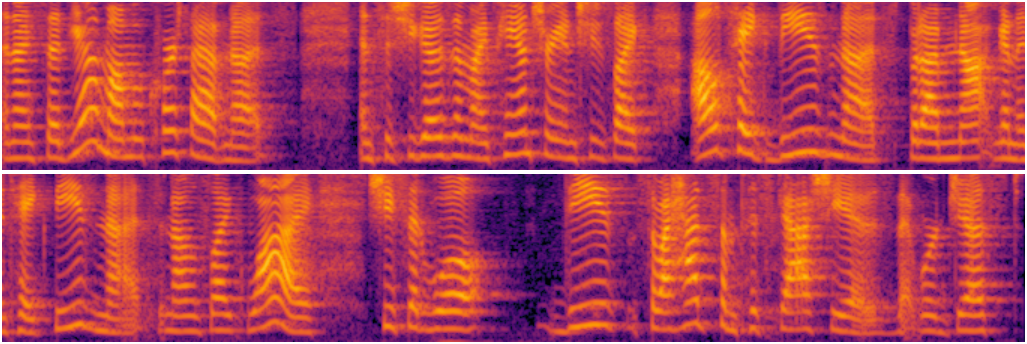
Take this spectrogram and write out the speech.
And I said, Yeah, mom, of course I have nuts. And so she goes in my pantry and she's like, I'll take these nuts, but I'm not going to take these nuts. And I was like, Why? She said, Well, these, so I had some pistachios that were just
